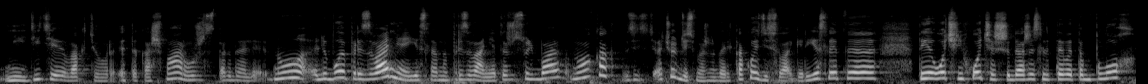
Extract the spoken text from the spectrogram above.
не идите в актеры. Это кошмар, ужас и так далее. Но любое призвание, если оно призвание, это же судьба. Ну а как здесь, о чем здесь можно говорить? Какой здесь лагерь? Если это ты очень хочешь, и даже если ты в этом плох,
